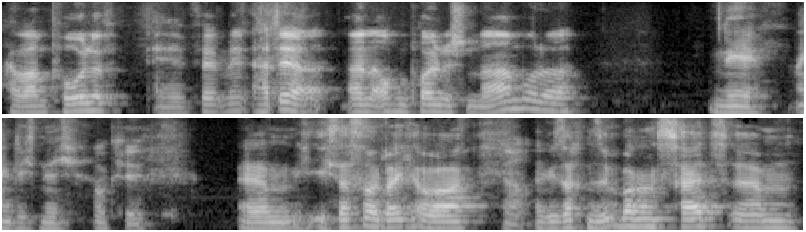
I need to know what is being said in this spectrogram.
Aber ein Pole, äh, fällt mir, hat er einen, auch einen polnischen Namen oder? Nee, eigentlich nicht. Okay. Ähm, ich, ich sag's auch gleich, aber Ja. wie gesagt, in dieser Übergangszeit ähm,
